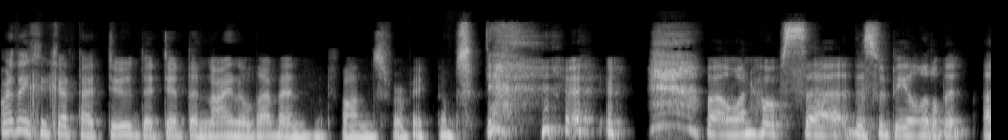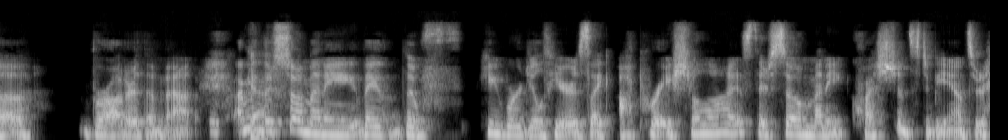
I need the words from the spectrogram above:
Or they could get that dude that did the 9 11 funds for victims. well, one hopes uh, this would be a little bit uh, broader than that. I mean, yeah. there's so many, they, the keyword you'll hear is like operationalize. There's so many questions to be answered.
